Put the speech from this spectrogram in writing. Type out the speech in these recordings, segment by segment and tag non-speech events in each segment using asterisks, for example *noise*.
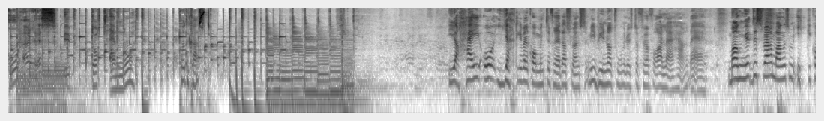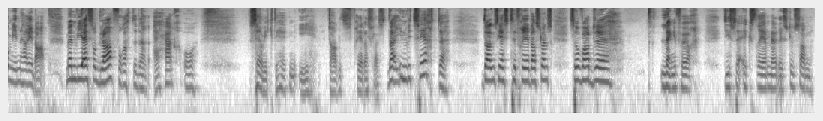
krsvib.no. Podkast. Ja, hei og hjertelig velkommen til Fredagslunsj. Vi begynner to minutter før, for alle er her. Det er mange, dessverre mange som ikke kom inn her i dag. Men vi er så glad for at dere er her og ser viktigheten i dagens fredagslunsj. Da jeg inviterte dagens gjest til fredagslunsj, så var det lenge før disse ekstreme rystelsene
